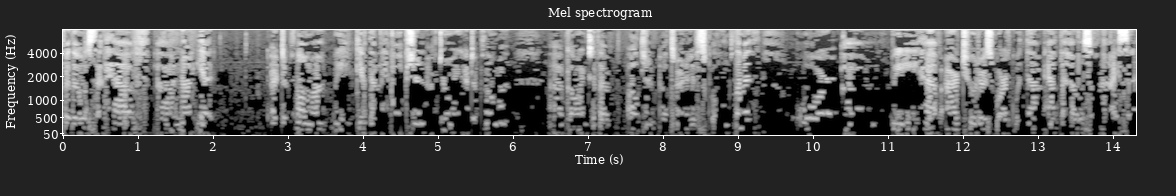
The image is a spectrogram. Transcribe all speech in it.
For those that have uh, not yet a diploma, we give them the option of doing a diploma, uh, going to the altern- alternative school in Plymouth, or um, we have our tutors work with them at the house on the HISET.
